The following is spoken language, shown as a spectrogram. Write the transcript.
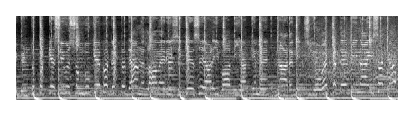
ਵੀ ਬਿੰਟੂ ਪੱਕੇ ਸਿਵ ਸੰਭੂ ਕੇ ਭਗਤ ਧਿਆਨ ਲਾਵੇਂ ઋષਿਕੇਸ਼ ਵਾਲੀ ਵਾਦੀਆਂ ਕੇ ਮੈਂ ਨਾੜ ਨੀਚੀ ਹੋਵੇ ਕਦੇ ਵੀ ਨਾ ਇਸਾ ਕੰਮ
